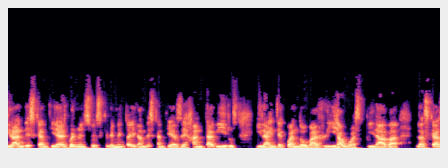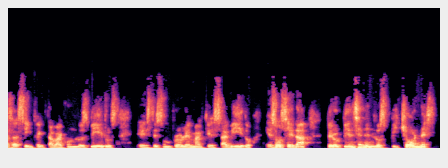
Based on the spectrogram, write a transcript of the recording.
grandes cantidades, bueno, en su excremento hay grandes cantidades de hantavirus y la gente cuando barría o aspiraba las casas se infectaba con los virus. Este es un problema que es sabido. Eso se da, pero piensen en los pichones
